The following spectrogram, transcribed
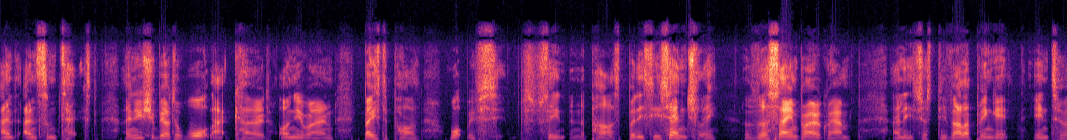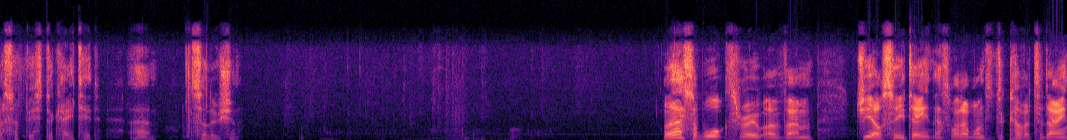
and, and some text. And you should be able to walk that code on your own based upon what we've seen in the past. But it's essentially the same program and it's just developing it into a sophisticated um, solution. Well, that's a walkthrough of um, GLCD. That's what I wanted to cover today.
